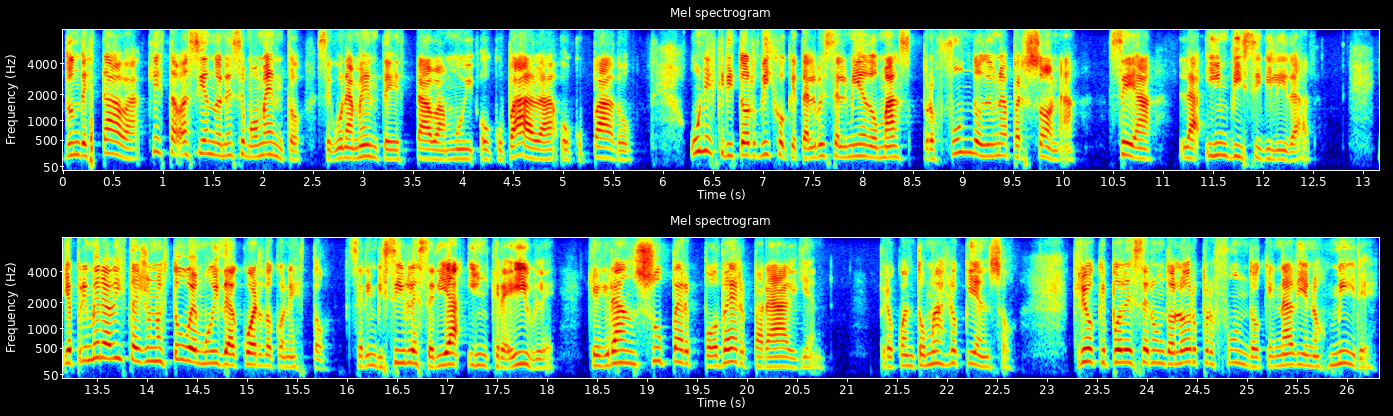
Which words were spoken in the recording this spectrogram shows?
dónde estaba, qué estaba haciendo en ese momento. Seguramente estaba muy ocupada, ocupado. Un escritor dijo que tal vez el miedo más profundo de una persona sea la invisibilidad. Y a primera vista yo no estuve muy de acuerdo con esto. Ser invisible sería increíble, qué gran superpoder para alguien. Pero cuanto más lo pienso, creo que puede ser un dolor profundo que nadie nos mire,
